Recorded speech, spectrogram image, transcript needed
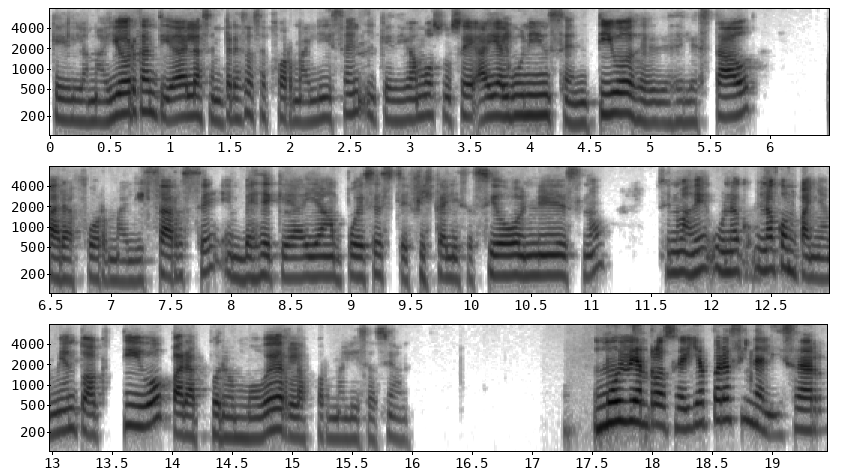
Que la mayor cantidad de las empresas se formalicen y que, digamos, no sé, hay algún incentivo desde, el Estado para formalizarse en vez de que hayan, pues, este, fiscalizaciones, ¿no? Sino más bien un acompañamiento activo para promover la formalización. Muy bien, Rosa. Y ya para finalizar,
